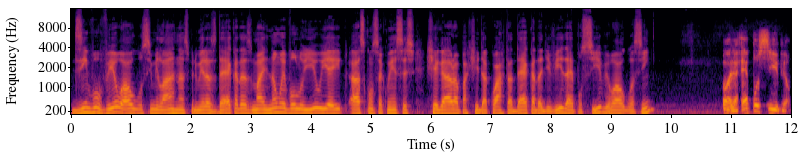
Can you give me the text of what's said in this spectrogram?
desenvolveu algo similar nas primeiras décadas, mas não evoluiu e aí as consequências chegaram a partir da quarta década de vida? É possível algo assim? Olha, é possível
